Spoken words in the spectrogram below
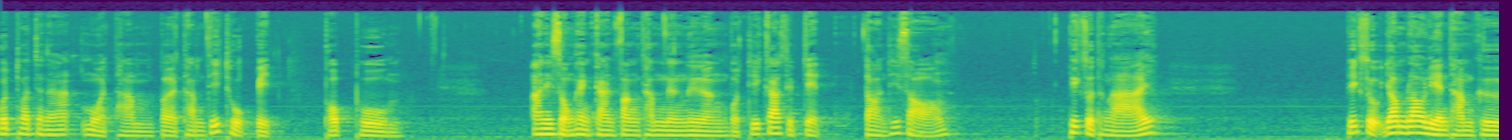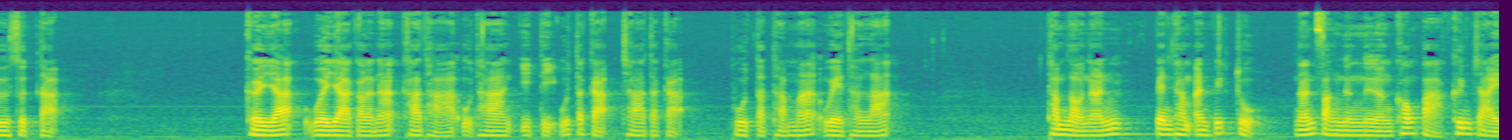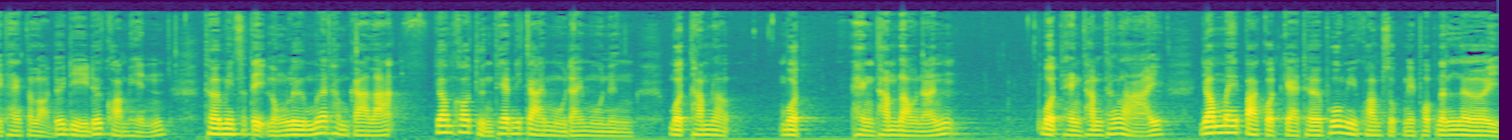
พุทธวจนะหมวดธรรม เปิดธรรมที่ถูกปิดพบภูมิ อานิสงส์แห่งการฟังธรรมเนืองๆ บทที่ 97 ตอนที่สองภิกษุทั้งหลาย ภิกษุย่อมเล่าเรียนธรรมคือสุตตะ เคยยะเวยากรณะคาถาอุทาน อิติอุตกะ ชาตกะ ภูตธรรมะเวทันละธรรมเหล่านั้นเป็นธรรมอันภิกษุ นั้นฟังเนืองๆข้องปากขึ้นใจแทงตลอดด้วยดีด้วยความเห็น เธอมีสติหลงลืมเมื่อทำกาละ ย่อมเข้าถึงเทพนิกายหมู่ใดหมู่หนึ่ง บทธรรมเหล่าบทแห่งธรรมเหล่านั้น บทแห่งธรรมทั้งหลาย ย่อมไม่ปรากฏแก่เธอผู้มีความสุขในภพนั้นเลย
